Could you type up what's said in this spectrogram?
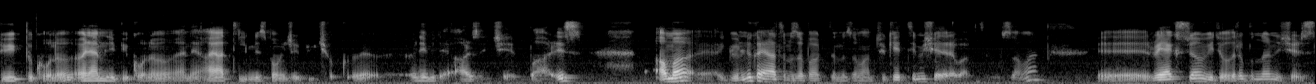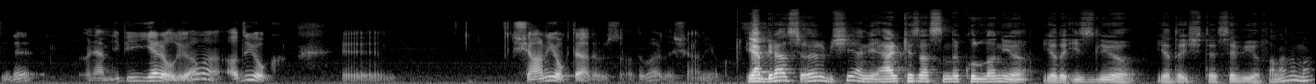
Büyük bir konu, önemli bir konu. Yani hayat dilimiz boyunca birçok e, önemi de arz edeceği bariz. Ama e, günlük hayatımıza baktığımız zaman, tükettiğimiz şeylere baktığımız zaman e, reaksiyon videoları bunların içerisinde önemli bir yer oluyor ama adı yok. E, şanı yok daha doğrusu. Adı var da şanı yok. Ya biraz öyle bir şey yani herkes aslında kullanıyor ya da izliyor ya da işte seviyor falan ama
